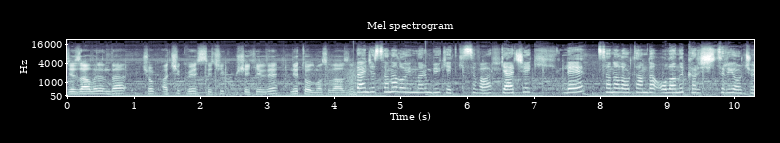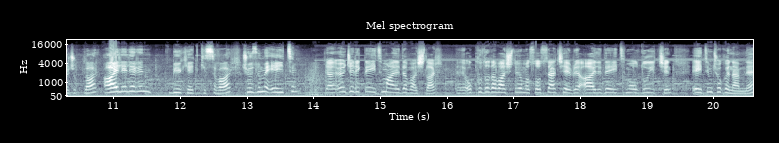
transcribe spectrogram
cezaların da çok açık ve seçik bir şekilde net olması lazım. Bence sanal oyunların büyük etkisi var. Gerçekle sanal ortamda olanı karıştırıyor çocuklar. Ailelerin büyük etkisi var. Çözümü eğitim. Yani öncelikle eğitim ailede başlar. Ee, okulda da başlıyor ama sosyal çevre ailede eğitim olduğu için eğitim çok önemli.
